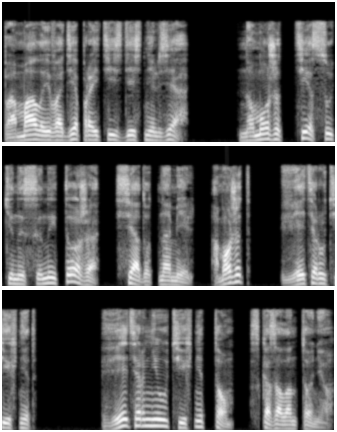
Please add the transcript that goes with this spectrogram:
«По малой воде пройти здесь нельзя. Но, может, те сукины сыны тоже сядут на мель, а может, ветер утихнет». «Ветер не утихнет, Том», — сказал Антонио.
